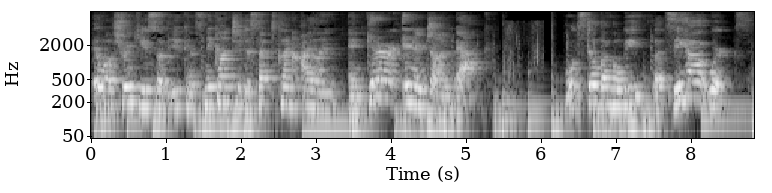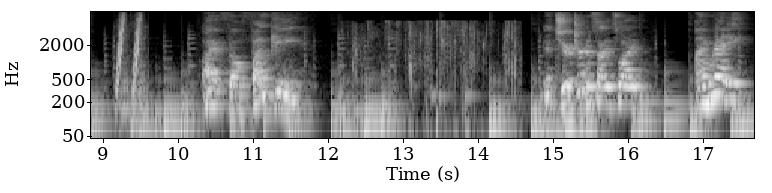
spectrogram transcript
It will shrink you so that you can sneak onto Decepticon Island and get our Energon back. Hold still, Bumblebee. Let's see how it works. I feel funky. It's your turn, Sideswipe. I'm ready.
